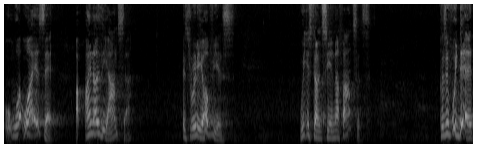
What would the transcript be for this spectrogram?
Why is that? I know the answer. It's really obvious. We just don't see enough answers. Because if we did,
